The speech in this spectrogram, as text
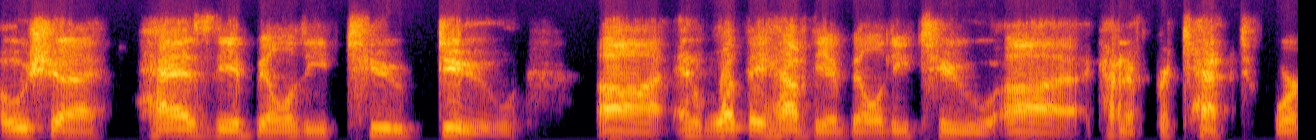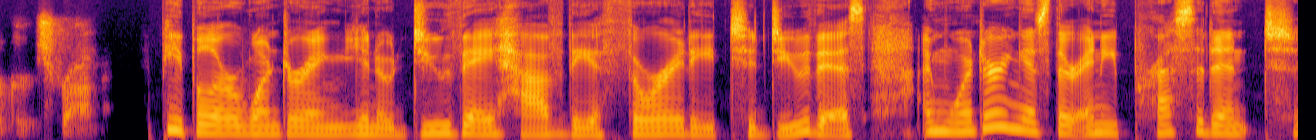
OSHA has the ability to do uh, and what they have the ability to uh, kind of protect workers from. People are wondering, you know, do they have the authority to do this? I'm wondering, is there any precedent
